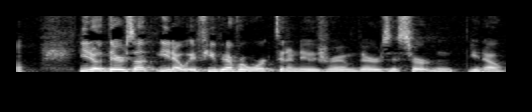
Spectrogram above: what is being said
you know, there's a you know, if you've ever worked in a newsroom, there's a certain you know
